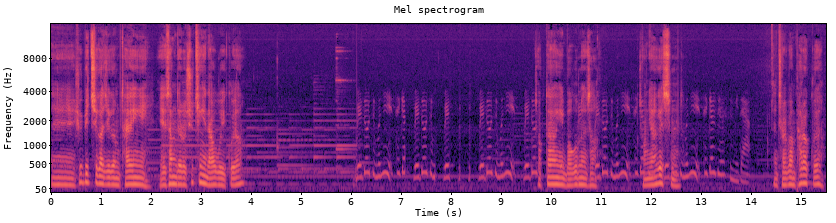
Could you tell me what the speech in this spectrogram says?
네, 휴비치가 지금 다행히 예상대로 슈팅이 나오고 있고요. 적당히 먹으면서 정리하겠습니다. 일단 절반 팔았고요.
